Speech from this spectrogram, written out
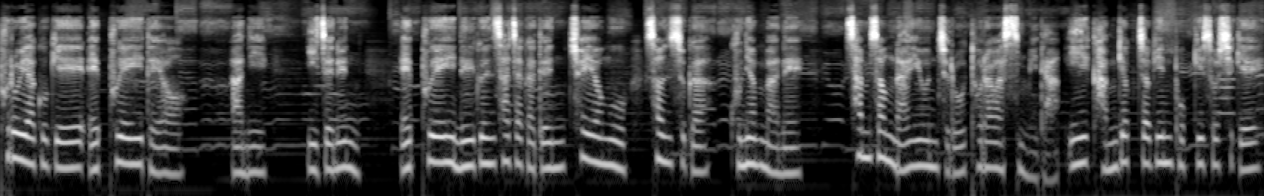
프로야구계의 FA 되어 아니 이제는 FA 늙은 사자가 된 최영우 선수가 9년 만에 삼성 라이온즈로 돌아왔습니다. 이 감격적인 복귀 소식에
